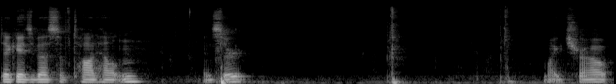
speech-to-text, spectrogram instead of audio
Decades best of Todd Helton. Insert. Mike Trout.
